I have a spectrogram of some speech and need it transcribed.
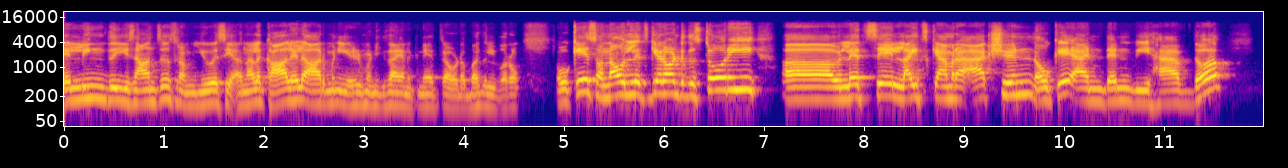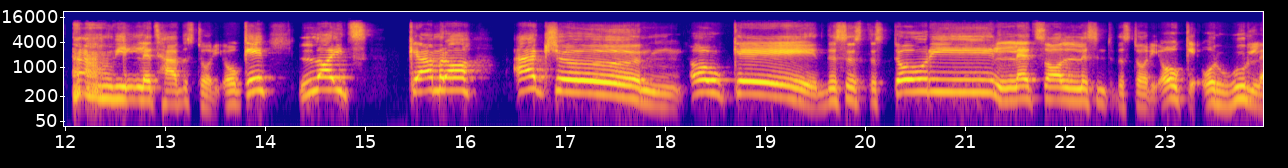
telling these answers from USA அதனால காலையில ஆறு மணி ஏழு மணிக்கு தான் எனக்கு நேத்ராவோட பதில் வரும். Okay so now let's get on to the story let's say lights camera action okay and then we have the we let's have the story. Okay lights camera action! Okay this is the story. Let's all listen to the story. Okay ஒரு ஊர்ல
